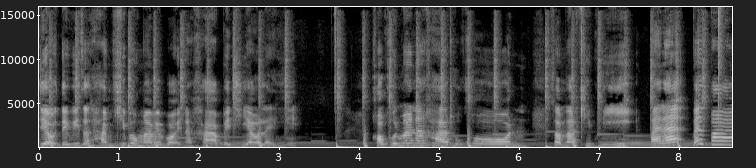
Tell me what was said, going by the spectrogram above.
เดี๋ยวเดวี่จะทำคลิปออกมาบ่อยๆนะคะ ไปเที่ยวอะไรอย่างนี้ ขอบคุณมากนะคะทุกคนสำหรับคลิปนี้ ไปแล้ว บ๊ายบาย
